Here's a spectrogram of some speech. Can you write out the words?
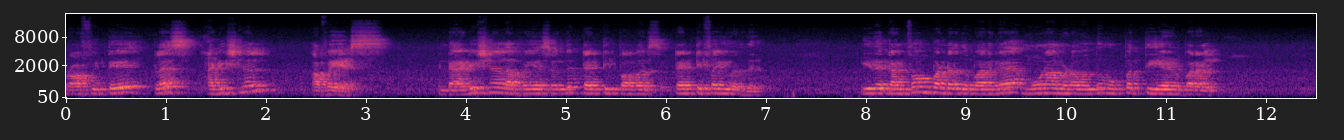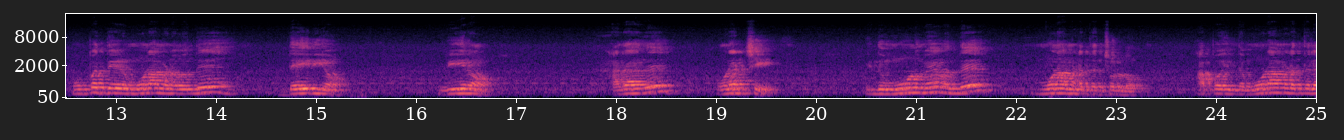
profit plus additional affairs இந்த அடிஷ்னல் அஃபயர்ஸ் வந்து தேர்ட்டி பவர்ஸ் தேர்ட்டி ஃபைவ் வருது. இதை கன்ஃபார்ம் பண்ணுறது பாருங்கள் மூணாம் இடம் வந்து முப்பத்தி ஏழு பரல். முப்பத்தி ஏழு மூணாம் இடம் வந்து தைரியம் வீரம். அதாவது உணர்ச்சி. இது மூணுமே வந்து மூணாம் இடத்தை சொல்லும். அப்போ இந்த மூணாம் இடத்துல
